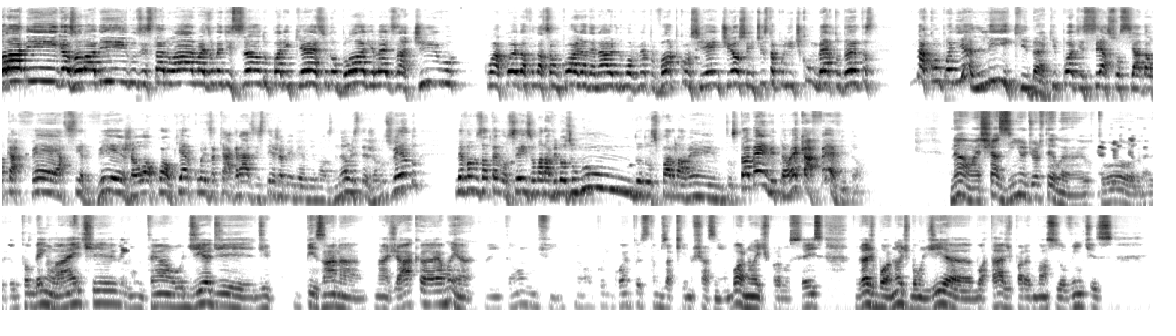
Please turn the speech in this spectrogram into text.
Olá, amigas, olá, amigos! Está no ar mais uma edição do podcast do blog Legislativo, com apoio da Fundação Corre Adenauer e do movimento Voto Consciente. Eu, cientista político Humberto Dantas, na companhia líquida, que pode ser associada ao café, à cerveja ou a qualquer coisa que a Grazi esteja bebendo e nós não estejamos vendo. Levamos até vocês o maravilhoso mundo dos parlamentos. Tá bem, Vitão? É café, Vitão? Não, é chazinho de hortelã. Eu tô, eu tô bem light. Então, o dia de, de pisar na, na jaca é amanhã. Né? Então, enfim, por enquanto estamos aqui no chazinho. Boa noite para vocês. Na verdade, boa noite, bom dia, boa tarde para nossos ouvintes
